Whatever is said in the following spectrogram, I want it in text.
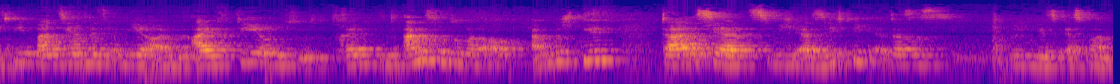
ich nehme an, Sie haben jetzt irgendwie an AfD und fremden Angst und sowas auch angespielt. Da ist ja ziemlich ersichtlich, dass es, würden wir jetzt erstmal,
